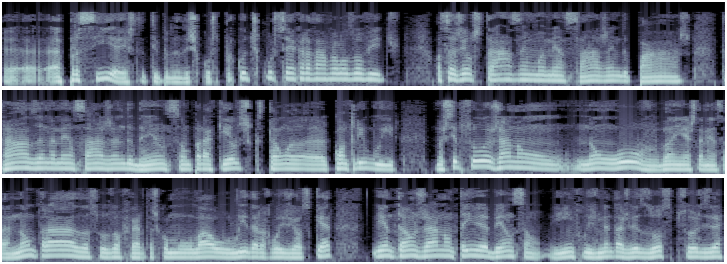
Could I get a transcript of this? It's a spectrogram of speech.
uh, aprecia este tipo de discurso, porque o discurso é agradável aos ouvidos. Ou seja, eles trazem uma mensagem de paz, trazem uma mensagem de bênção para aqueles que estão a contribuir. Mas se a pessoa já não, não ouve bem esta mensagem, não traz as suas ofertas como lá o líder religioso quer, então já não tem a bênção. E infelizmente às vezes ouço pessoas dizer,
